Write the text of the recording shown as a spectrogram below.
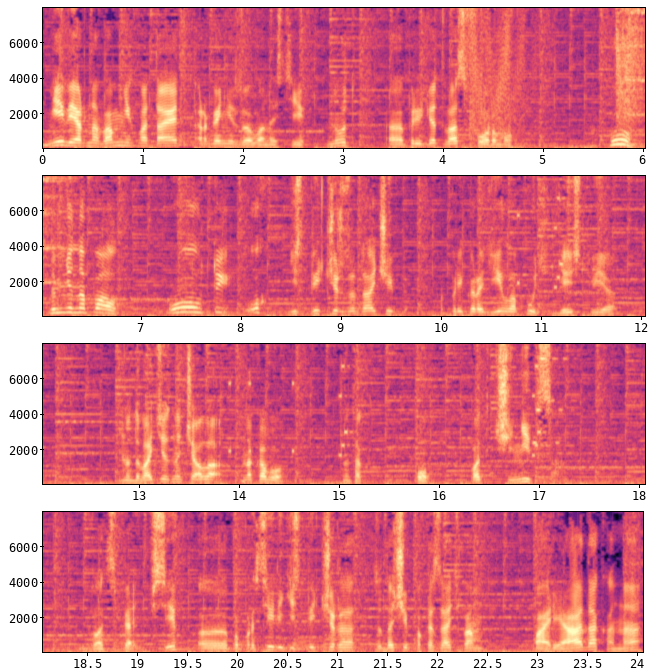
Неверно, вам не хватает организованности. Кнут э, приведет вас в форму. О, на меня напал! О, ты! Ох, диспетчер задачи преградила путь действия. Но ну, давайте сначала на кого? Ну так, о, подчиниться. 25. Все э, попросили диспетчера задачи показать вам порядок. Она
